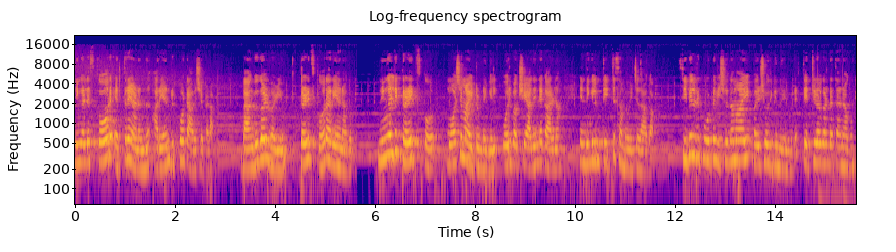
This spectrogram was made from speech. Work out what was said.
നിങ്ങളുടെ സ്കോർ എത്രയാണെന്ന് അറിയാൻ റിപ്പോർട്ട് ആവശ്യപ്പെടാം. ബാങ്കുകൾ വഴിയും ക്രെഡിറ്റ് സ്കോർ അറിയാനാകും. നിങ്ങളുടെ ക്രെഡിറ്റ് സ്കോർ മോശമായിട്ടുണ്ടെങ്കിൽ ഒരുപക്ഷെ അതിന്റെ കാരണം എന്തെങ്കിലും തെറ്റ് സംഭവിച്ചതാകാം. സിവിൽ റിപ്പോർട്ട് വിശദമായി പരിശോധിക്കുന്നതിലൂടെ തെറ്റുകൾ കണ്ടെത്താനാകും.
